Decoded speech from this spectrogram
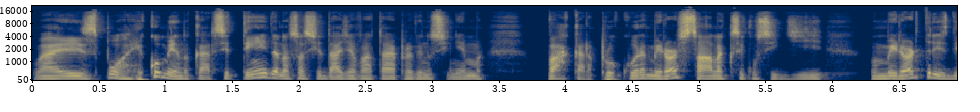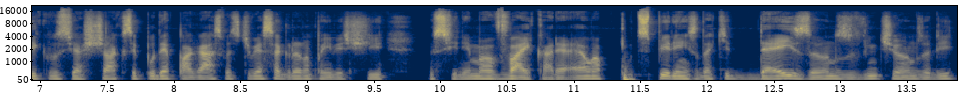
Mas, porra, recomendo, cara. Se tem ainda na sua cidade Avatar pra ver no cinema, vá, cara. Procura a melhor sala que você conseguir o melhor 3D que você achar, que você puder pagar, se você tiver essa grana para investir no cinema, vai, cara. É uma puta experiência. Daqui 10 anos, 20 anos ali,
